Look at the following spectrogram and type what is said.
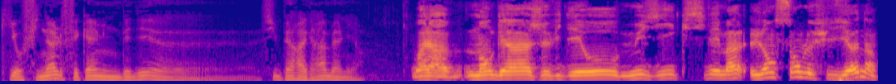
qui au final fait quand même une BD euh, super agréable à lire. Voilà, manga, jeux vidéo, musique, cinéma, l'ensemble fusionne.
